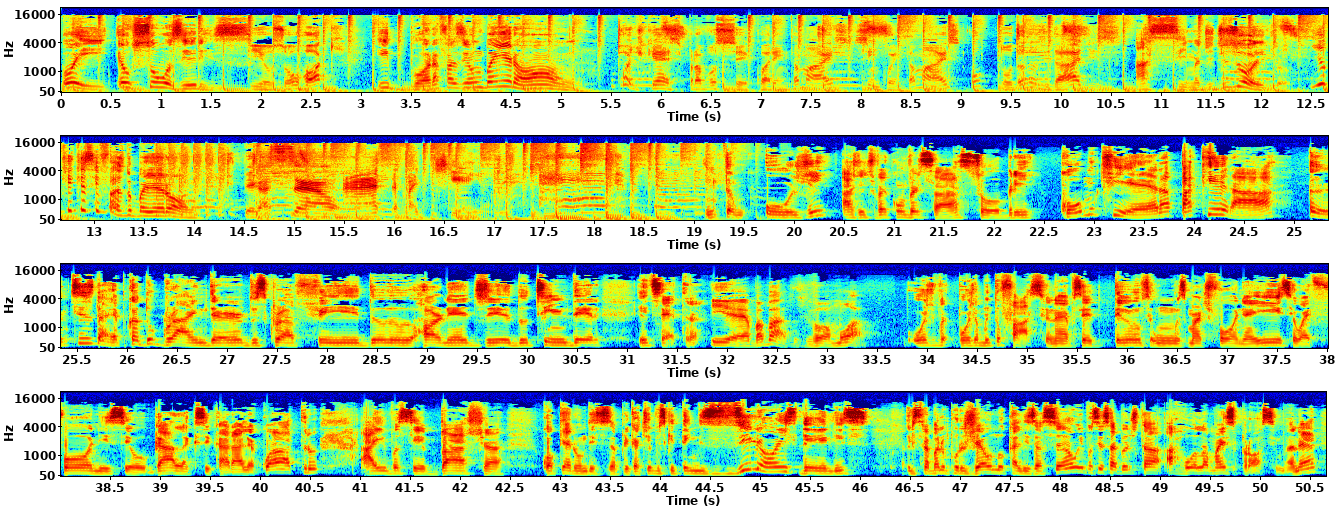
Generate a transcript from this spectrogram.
Oi, eu sou Osiris. E eu sou o Rock. E bora fazer um banheirão. Um podcast para você 40 mais, 50 mais ou todas as idades. Acima de 18. E o que que se faz do banheirão? Pegação. Ah, safadinho. Então, hoje a gente vai conversar sobre como que era paquerar antes da época do Grindr, do Scruff, do Hornet, do Tinder, etc. E é babado. Vamos lá. Hoje, hoje é muito fácil, né? Você tem um, um smartphone aí, seu iPhone, seu Galaxy caralho 4, aí você baixa qualquer um desses aplicativos que tem zilhões deles. Eles trabalham por geolocalização e você sabe onde está a rola mais próxima, né?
